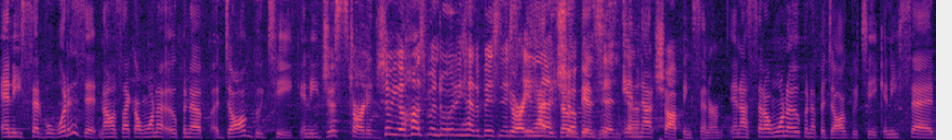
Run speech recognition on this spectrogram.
And he said, "Well, what is it?" And I was like, "I want to open up a dog boutique." And he just started So your husband already had a business he already in had that his own shopping business center. in that shopping center. And I said, I want to open up a dog boutique. And he said,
